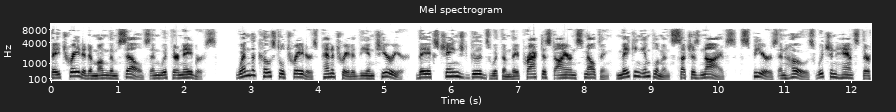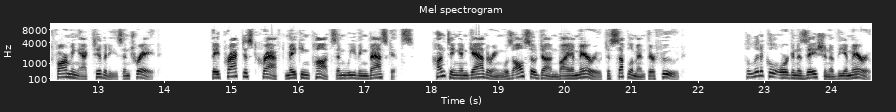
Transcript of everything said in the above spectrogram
They traded among themselves and with their neighbors. When the coastal traders penetrated the interior, they exchanged goods with them. They practiced iron smelting, making implements such as knives, spears, and hoes which enhanced their farming activities and trade. They practiced craft making pots and weaving baskets. Hunting and gathering was also done by Ameru to supplement their food. Political organization of the Ameru.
